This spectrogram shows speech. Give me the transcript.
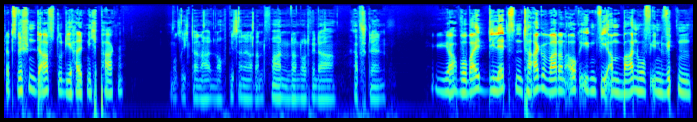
Dazwischen darfst du die halt nicht parken. Muss ich dann halt noch bis an den Rand fahren und dann dort wieder abstellen. Ja, wobei die letzten Tage war dann auch irgendwie am Bahnhof in Witten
